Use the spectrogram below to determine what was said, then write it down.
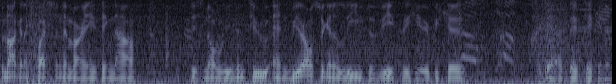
I'm not gonna question him or anything now. There's no reason to, and we're also gonna leave the vehicle here because, yeah, they're taking him.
